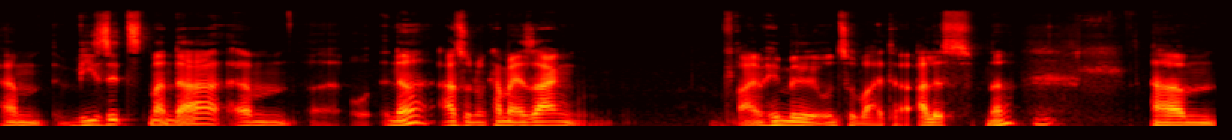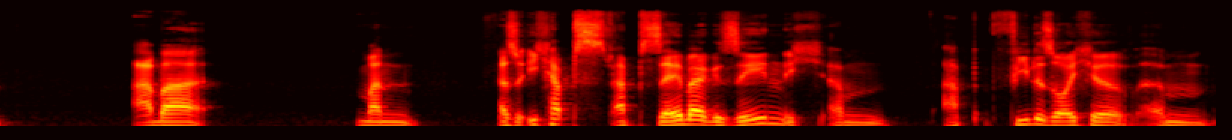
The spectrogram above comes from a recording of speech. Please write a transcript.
Ähm, wie sitzt man da? Ähm, äh, ne? Also dann kann man ja sagen, freiem Himmel und so weiter, alles. Ne? Mhm. Ähm, aber man, also ich hab's, hab's selber gesehen, ich ähm, habe viele solche, ähm,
